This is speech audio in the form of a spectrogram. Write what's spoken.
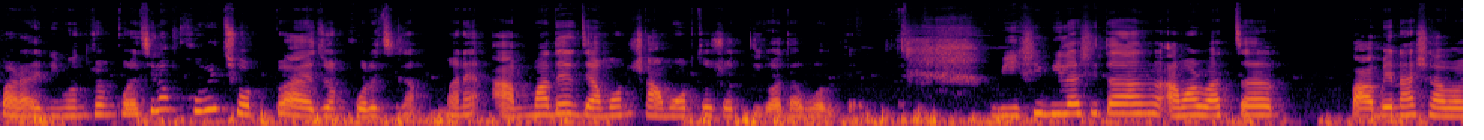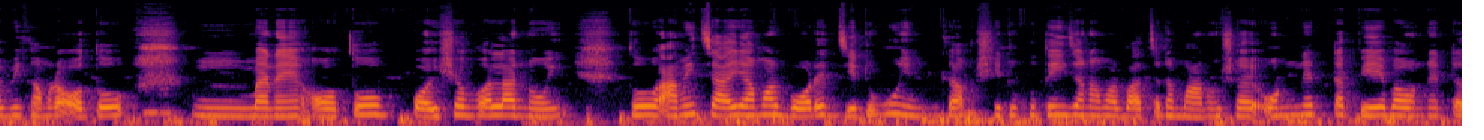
পাড়ায় নিমন্ত্রণ করেছিলাম, খুবই ছোট্ট আয়োজন করেছিলাম। মানে আমাদের যেমন সামর্থ্য, সত্যি কথা বলতে। বেশি বিলাসিতা আমার বাচ্চার পাবে না স্বাভাবিক, আমরা অত মানে অত পয়সাওয়ালা নই। তো আমি চাই আমার বরের যেটুকু ইনকাম সেটুকুতেই যেন আমার বাচ্চাটা মানুষ হয়, অন্যেরটা পেয়ে বা অন্যেরটা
